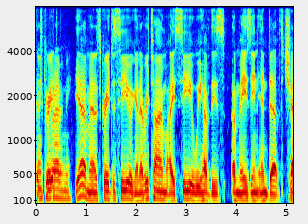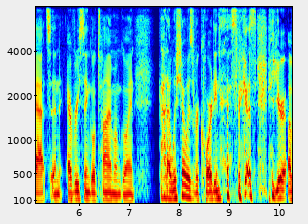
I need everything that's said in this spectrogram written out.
Thank it's great for having me. Yeah, man, it's great to see you again. Every time I see you, we have these amazing in-depth chats, and every single time I'm going, God, I wish I was recording this because you're a,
